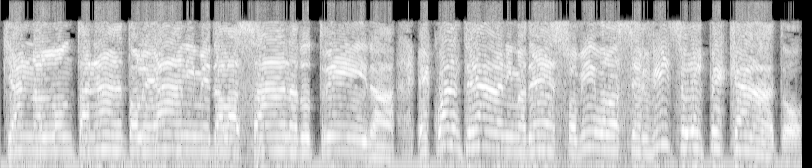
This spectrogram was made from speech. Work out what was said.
che hanno allontanato le anime dalla sana dottrina. E quante anime adesso vivono al servizio del peccato,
